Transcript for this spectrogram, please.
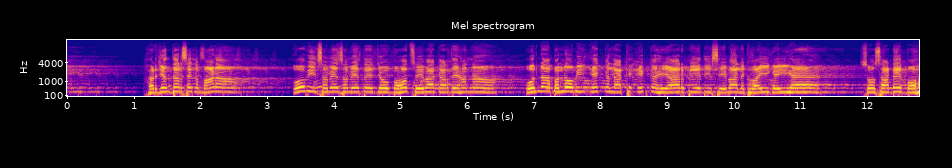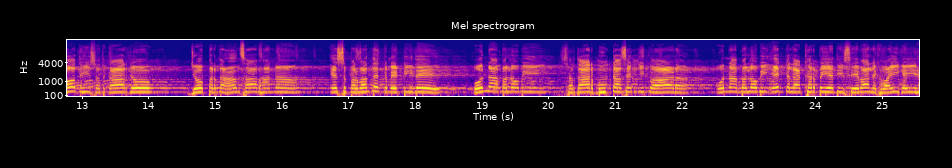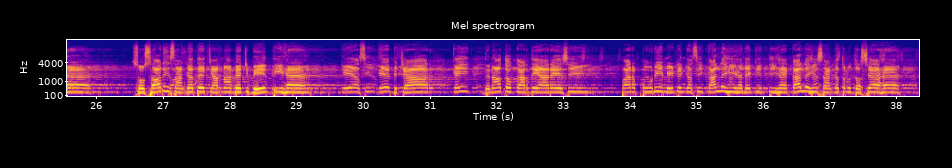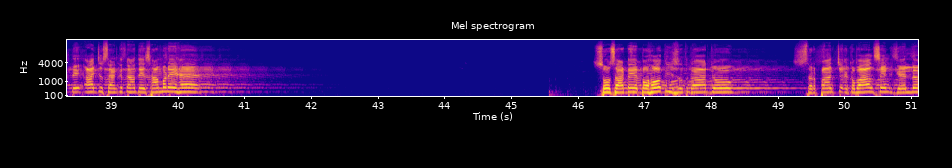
ਹਰਜਿੰਦਰ ਸਿੰਘ ਮਾਣਾ, ਉਹ ਵੀ ਸਮੇਂ-ਸਮੇਂ ਤੇ ਜੋ ਬਹੁਤ ਸੇਵਾ ਕਰਦੇ ਹਨ, ਉਹਨਾਂ ਵੱਲੋਂ ਵੀ 1 ਲੱਖ 1000 ਰੁਪਏ ਦੀ ਸੇਵਾ ਲਿਖਵਾਈ ਗਈ ਹੈ। ਸੋ ਸਾਡੇ ਬਹੁਤ ਹੀ ਸਤਿਕਾਰਯੋਗ ਜੋ ਪ੍ਰਧਾਨ ਸਾਹਿਬ ਹਨ, ਇਸ ਪ੍ਰਬੰਧਕ ਕਮੇਟੀ ਦੇ, ਉਹਨਾਂ ਵੱਲੋਂ ਵੀ ਸਰਦਾਰ ਬੂਟਾ ਸਿੰਘ ਜੀ ਕੁਆੜ, ਉਹਨਾਂ ਵੱਲੋਂ ਵੀ 1 ਲੱਖ ਰੁਪਏ ਦੀ ਸੇਵਾ ਲਿਖਵਾਈ ਗਈ ਹੈ। ਸੋ ਸਾਰੀ ਸੰਗਤ ਦੇ ਚਰਨਾਂ ਵਿੱਚ ਬੇਨਤੀ ਹੈ ਕਿ ਅਸੀਂ ਇਹ ਵਿਚਾਰ ਕਈ ਦਿਨਾਂ ਤੋਂ ਕਰਦੇ ਆ ਰਹੇ ਸੀ, ਪਰ ਪੂਰੀ ਮੀਟਿੰਗ ਅਸੀਂ ਕੱਲ ਹੀ ਹਲੇ ਕੀਤੀ ਹੈ ਕੱਲ ਹੀ ਸੰਗਤ ਨੂੰ ਦੱਸਿਆ ਹੈ ਤੇ ਅੱਜ ਸੰਗਤਾਂ ਦੇ ਸਾਹਮਣੇ ਹੈ। ਸੋ ਸਾਡੇ ਬਹੁਤ ਹੀ ਸਤਿਕਾਰਯੋਗ ਸਰਪੰਚ ਇਕਬਾਲ ਸਿੰਘ ਗਿੱਲ,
